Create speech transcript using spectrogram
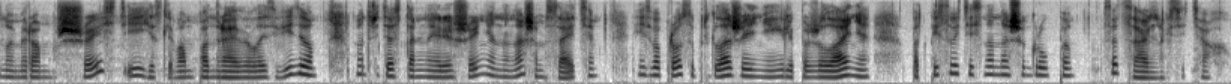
номером 6. И если вам понравилось видео, смотрите остальные решения на нашем сайте. Есть вопросы, предложения или пожелания, подписывайтесь на наши группы в социальных сетях.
